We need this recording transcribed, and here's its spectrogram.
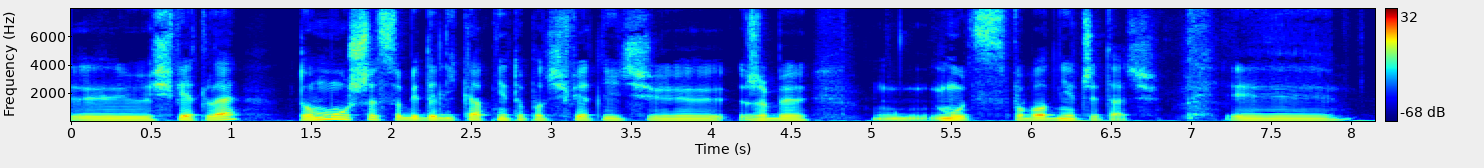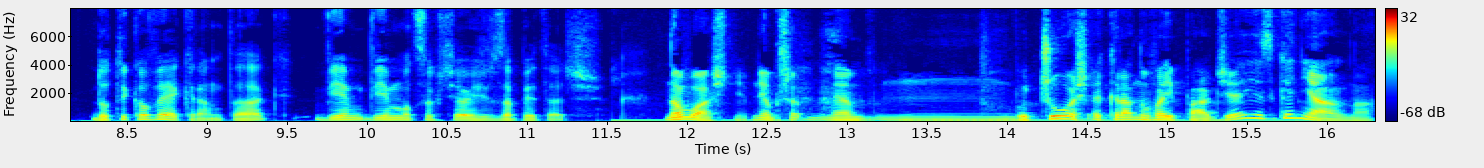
y, świetle, to muszę sobie delikatnie to podświetlić, y, żeby móc swobodnie czytać. Y, dotykowy ekran, tak? Wiem, wiem o co chciałeś zapytać. No właśnie, nie, mm, bo czułość ekranu w iPadzie jest genialna.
